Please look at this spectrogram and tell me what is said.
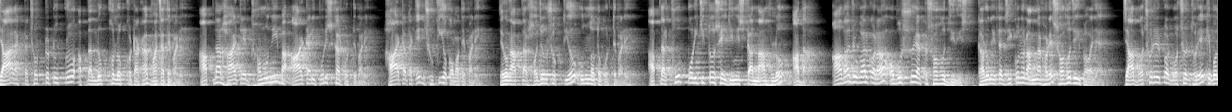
যার একটা ছোট্ট টুকরো আপনার লক্ষ লক্ষ টাকা বাঁচাতে পারে। আপনার হার্টের ধমনী বা আর্টারি পরিষ্কার করতে পারে। হার্ট অ্যাটাকের ঝুঁকিও কমাতে পারে এবং আপনার হজম শক্তিও উন্নত করতে পারে। আপনার খুব পরিচিত সেই জিনিসটার নাম হলো আদা। আদা জোগাড় করা অবশ্যই একটা সহজ জিনিস, কারণ এটা যে কোনো রান্নাঘরে সহজেই পাওয়া যায়, যা বছরের পর বছর ধরে কেবল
